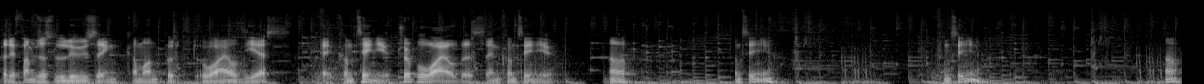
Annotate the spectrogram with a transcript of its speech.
But if I'm just losing, come on, put a wild, yes. Okay, continue. Triple wild this and continue. No? Continue? Continue? No?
